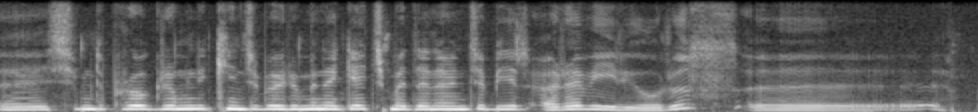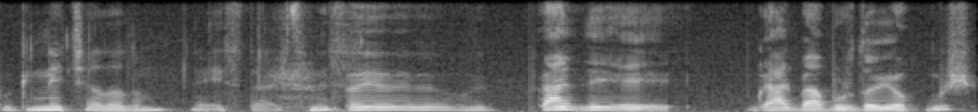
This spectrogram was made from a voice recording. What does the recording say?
Ee, şimdi programın ikinci bölümüne geçmeden önce bir ara veriyoruz. Ee, bugün ne çalalım, ne istersiniz? Ee, ben e, galiba burada yokmuş.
